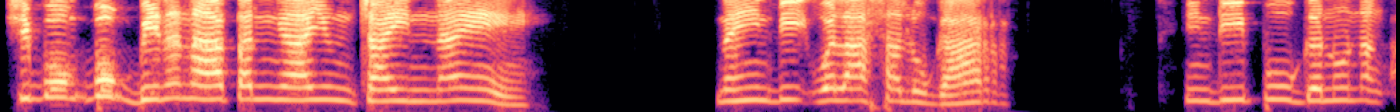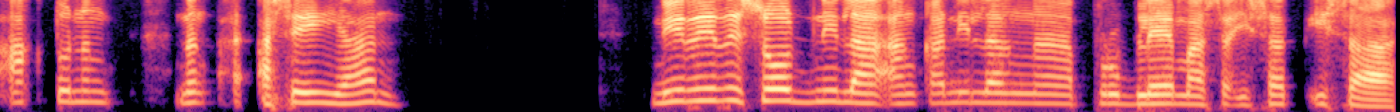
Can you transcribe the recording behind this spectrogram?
Si Bongbong, binanatan nga yung China eh. Na hindi, wala sa lugar. Hindi po ganun ang akto ng, ng ASEAN. Nire-resolve nila ang kanilang ah, problema sa isa't isa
